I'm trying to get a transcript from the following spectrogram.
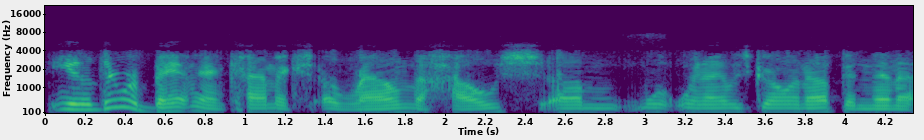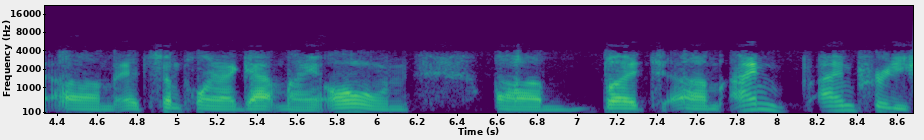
you know, there were Batman comics around the house um, w- when I was growing up, and then um, at some point I got my own. Um, but um, I'm I'm pretty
